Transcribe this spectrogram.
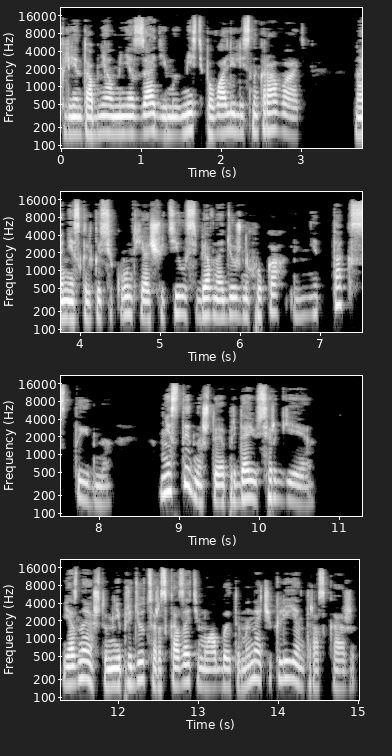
Клиент обнял меня сзади, и мы вместе повалились на кровать. На несколько секунд я ощутила себя в надежных руках, и мне так стыдно. Мне стыдно, что я предаю Сергея. Я знаю, что мне придется рассказать ему об этом, иначе клиент расскажет.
